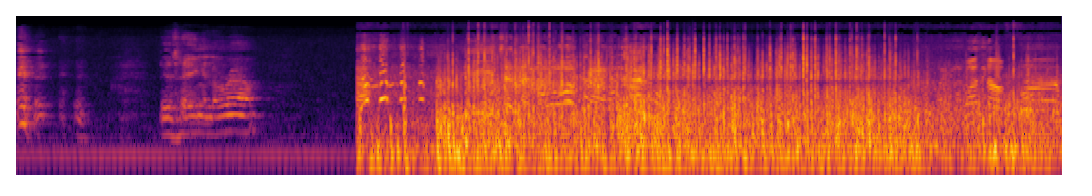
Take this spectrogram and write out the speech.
Me? Just hanging around. What the fuck?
